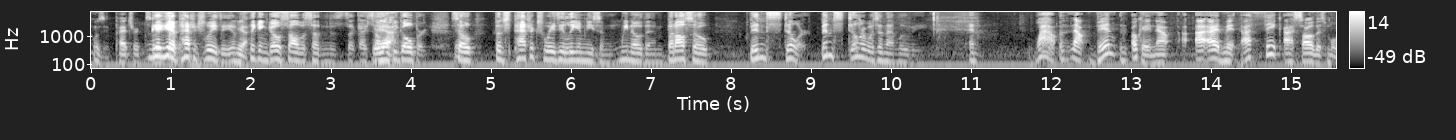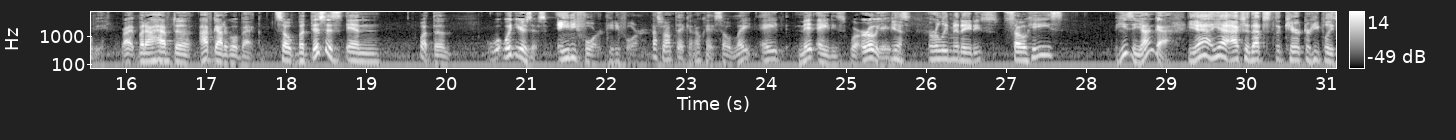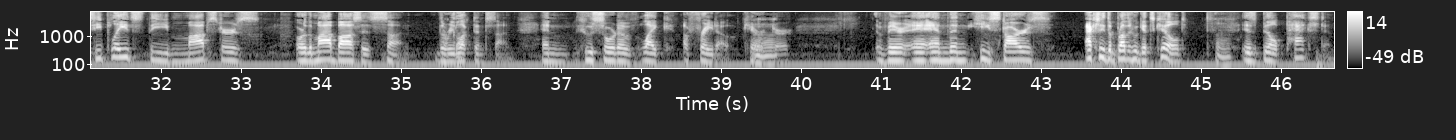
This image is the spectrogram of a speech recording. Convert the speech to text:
What was it Patrick? yeah, yeah, Patrick Swayze. I'm Yeah. thinking Ghost all of a sudden. It's like I saw Yeah. Whoopi Goldberg. So, but it's Patrick Swayze, Liam Neeson. We know them, but also Ben Stiller. Ben Stiller was in that movie, and Wow. Now, Ben. Okay. Now, I, I admit, I think I saw this movie, right? But I have to. I've got to go back. So, but this is in what the what, what year is this? 84, 84. That's what I'm thinking. Okay, so late eight, mid '80s, well, early '80s. Yeah, early mid 80s. So he's he's a young guy. Yeah, yeah. Actually, that's the character he plays. He plays the mobster's or the mob boss's son, the reluctant son, and who's sort of like a Fredo character. Mm-hmm. Very, and then he stars. Actually, the brother who gets killed mm-hmm. is Bill Paxton.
